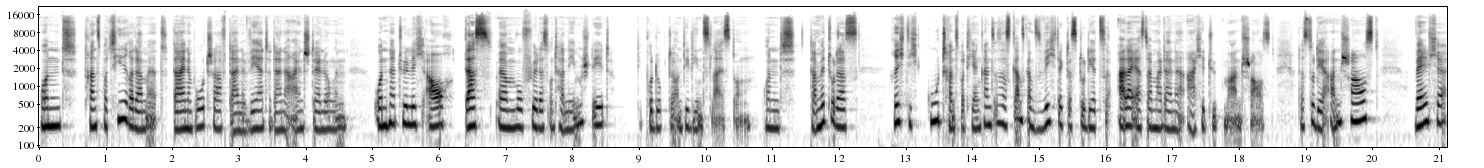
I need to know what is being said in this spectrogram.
und transportiere damit deine Botschaft, deine Werte, deine Einstellungen und natürlich auch das, ähm, wofür das Unternehmen steht, die Produkte und die Dienstleistungen. Und damit du das richtig gut transportieren kannst, ist es ganz, ganz wichtig, dass du dir zuallererst einmal deine Archetypen anschaust. Dass du dir anschaust, welche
